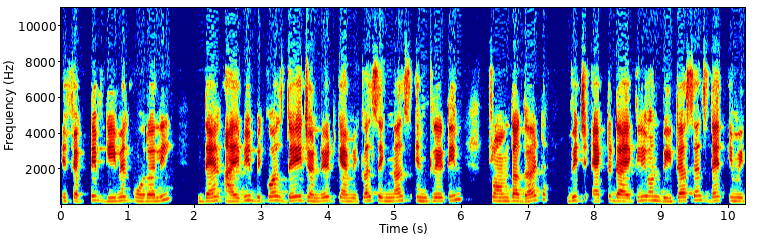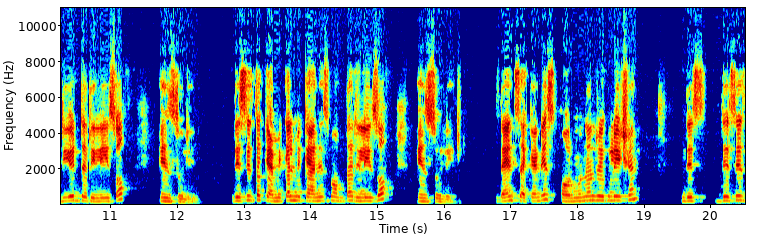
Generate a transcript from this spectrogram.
effective given orally than IV because they generate chemical signals incretin from the gut which act directly on beta cells then immediate the release of insulin. This is the chemical mechanism of the release of insulin. Then second is hormonal regulation. This, this is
